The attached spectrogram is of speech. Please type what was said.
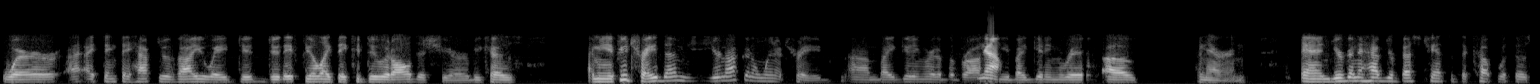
where I, I think they have to evaluate do do they feel like they could do it all this year? Because, I mean, if you trade them, you're not going to win a trade um, by getting rid of Bobrovsky, no. by getting rid of Panarin, and you're going to have your best chance at the cup with those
